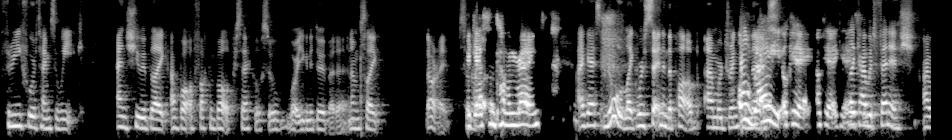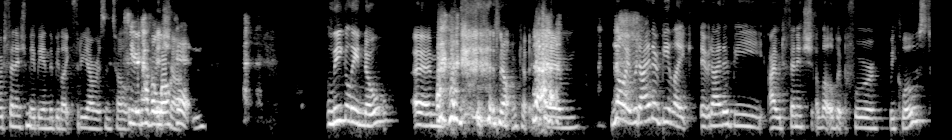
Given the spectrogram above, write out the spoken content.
three four times a week. And she would be like I bought a fucking bottle of prosecco so what are you going to do about it? And I'm just like all right so I guess I'm coming round. I guess no like we're sitting in the pub and we're drinking Oh this. right. Okay. Okay. Okay. like. I would finish I would finish maybe and there'd be like three hours until So you'd have a lock shut. in. legally no um no i'm kidding um no it would either be like it would either be i would finish a little bit before we closed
